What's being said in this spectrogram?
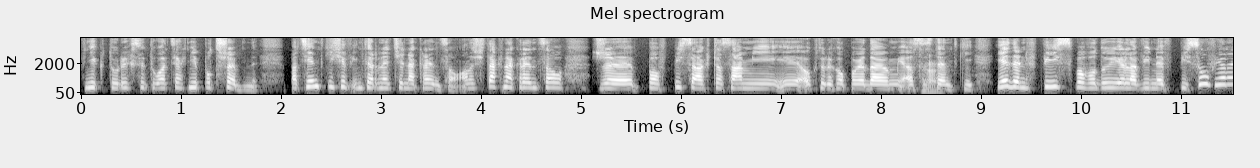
w niektórych sytuacjach niepotrzebny. Pacjentki się w internecie nakręcą. One się tak nakręcą, że po wpisach czasami, y, o których opowiadają mi asystentki, jeden wpis spowoduje lawinę wpisów i one,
